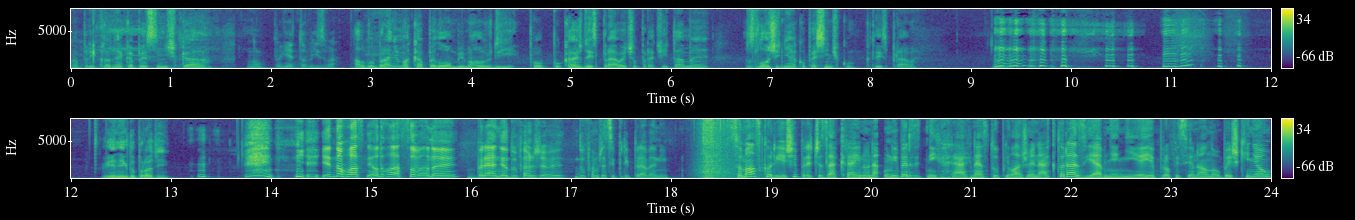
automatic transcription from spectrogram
napríklad nejaká pesnička. No, je to výzva. Alebo Braňo má kapelu, on by mohol vždy po, po každej správe, čo prečítame, zložiť nejakú pesničku k tej správe. Je niekto proti? Jednohlasne odhlasované. Bráňo, dúfam, že, dúfam, že si pripravený. Somálsko rieši, prečo za krajinu na univerzitných hrách nastúpila žena, ktorá zjavne nie je profesionálnou bežkyňou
